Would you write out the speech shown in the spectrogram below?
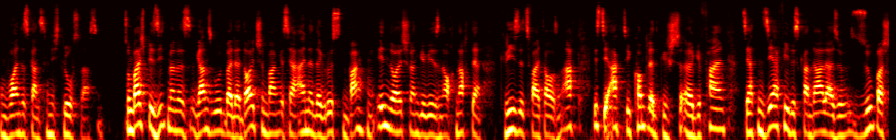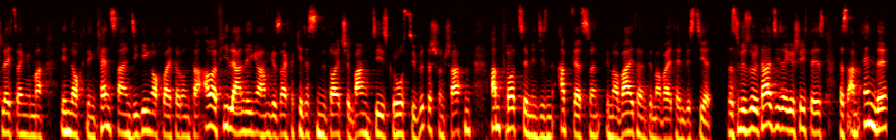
und wollen das Ganze nicht loslassen lassen. Zum Beispiel sieht man es ganz gut bei der Deutschen Bank, ist ja eine der größten Banken in Deutschland gewesen, auch nach der Krise 2008, ist die Aktie komplett äh, gefallen. Sie hatten sehr viele Skandale, also super schlecht, sagen wir mal, in auch den Kennzahlen. Sie gingen auch weiter runter. Aber viele Anleger haben gesagt, okay, das ist eine deutsche Bank, sie ist groß, sie wird es schon schaffen, haben trotzdem in diesen Abwärtstrend immer weiter und immer weiter investiert. Das Resultat dieser Geschichte ist, dass am Ende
